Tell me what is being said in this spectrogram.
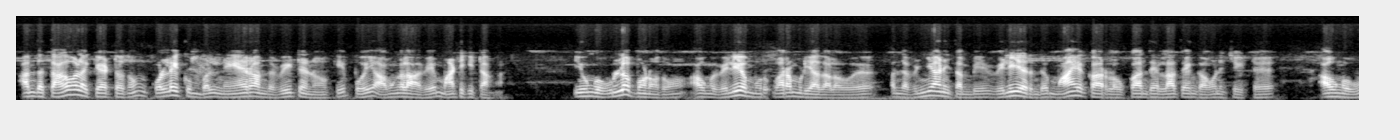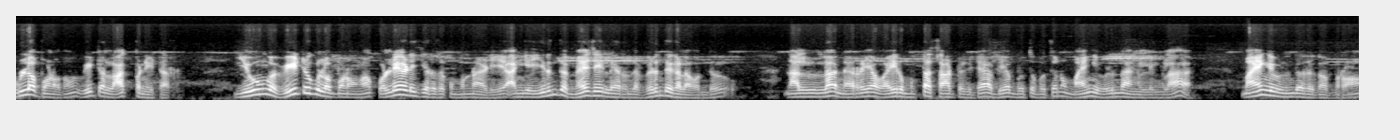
அந்த தகவலை கேட்டதும் கொள்ளை கும்பல் நேராக அந்த வீட்டை நோக்கி போய் அவங்களாவே மாட்டிக்கிட்டாங்க. இவங்க உள்ளே போனதும் அவங்க வெளியே மு வர முடியாத அளவு அந்த விஞ்ஞானி தம்பி வெளியே இருந்து மாயக்காரில் உட்காந்து எல்லாத்தையும் கவனிச்சுக்கிட்டு அவங்க உள்ளே போனதும் வீட்டை லாக் பண்ணிட்டார். இவங்க வீட்டுக்குள்ளே போனவங்க கொள்ளையடிக்கிறதுக்கு முன்னாடி அங்கே இருந்த மேஜையில் இருந்த விருந்துகளை வந்து நல்லா நிறைய வயிறு முட்டை சாப்பிட்டுக்கிட்டே அப்படியே புத்து புத்துன்னு மயங்கி விழுந்தாங்க இல்லைங்களா? மயங்கி விழுந்ததுக்கப்புறம்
